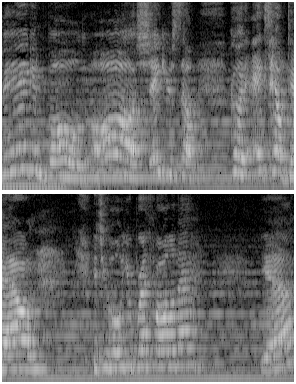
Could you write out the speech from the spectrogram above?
big and bold. Oh, shake yourself. Good. Exhale down. Did you hold your breath for all of that? Yeah?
